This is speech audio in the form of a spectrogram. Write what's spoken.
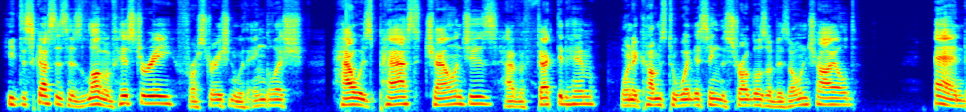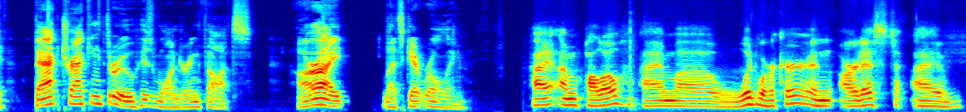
He discusses his love of history, frustration with English, how his past challenges have affected him when it comes to witnessing the struggles of his own child, and backtracking through his wandering thoughts. All right, let's get rolling. Hi, I'm Paulo. I'm a woodworker and artist. I've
